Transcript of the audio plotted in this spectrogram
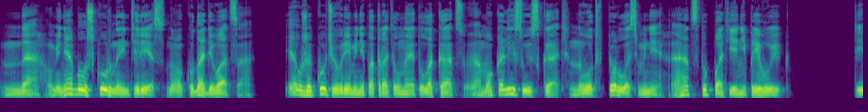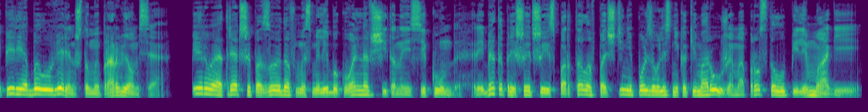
Да, у меня был шкурный интерес, но куда деваться? Я уже кучу времени потратил на эту локацию, а мог Алису искать, но вот вперлась мне, а отступать я не привык. Теперь я был уверен, что мы прорвемся. Первый отряд шипозоидов мы смели буквально в считанные секунды. Ребята, пришедшие из порталов, почти не пользовались никаким оружием, а просто лупили магией.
